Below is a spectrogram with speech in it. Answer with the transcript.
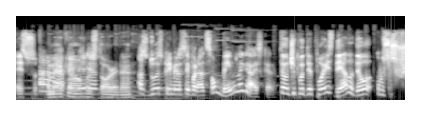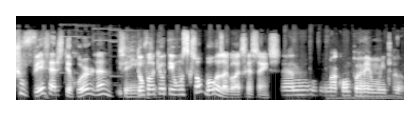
isso. Ah, American primeira... Horror Story, né? As duas primeiras temporadas são bem legais, cara. Então, tipo, depois dela, deu. Começou a chover série de terror, né? Sim. Estão falando que eu tenho umas que são boas agora, recentes. É, não, não acompanho muito, não.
